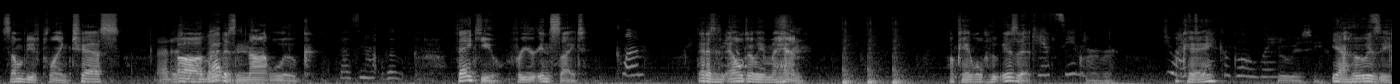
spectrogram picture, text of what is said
Somebody's playing chess. That is Uh, not that Luke. is not Luke. That's not Luke. Thank you for your insight. Clem, That is an elderly man. Okay, well, who is you it? can't see me. Carver. You have Okay. to make him go away. Who is he? Yeah, who is he?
